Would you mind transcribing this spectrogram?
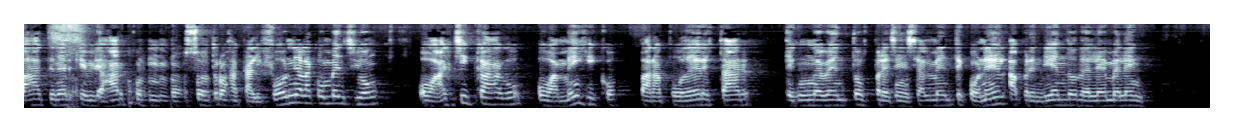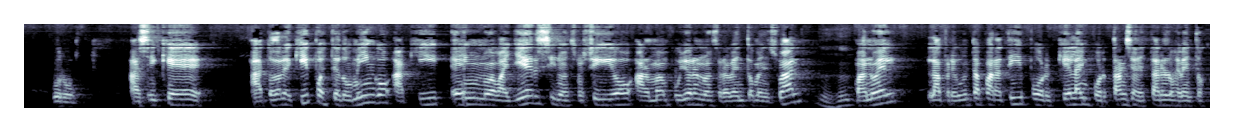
vas a tener que viajar con nosotros a California a la convención o a Chicago o a México para poder estar en un evento presencialmente con él aprendiendo del MLN Guru. Así que a todo el equipo este domingo aquí en Nueva Jersey, nuestro CEO Armand Puyol en nuestro evento mensual. Manuel, la pregunta para ti, ¿por qué la importancia de estar en los eventos?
